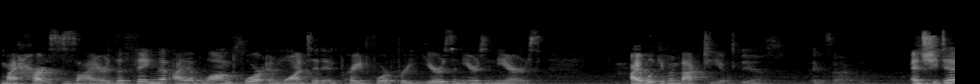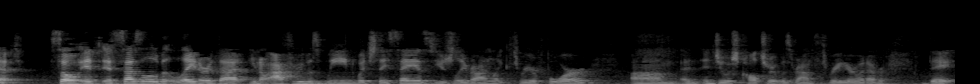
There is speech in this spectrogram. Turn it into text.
my heart's desire, the thing that I have longed for and wanted and prayed for for years and years and years, I will give him back to you. Yes, exactly. And she did. So it, it says a little bit later that, you know, after he was weaned, which they say is usually around like three or four, um, and in Jewish culture it was around three or whatever, they,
